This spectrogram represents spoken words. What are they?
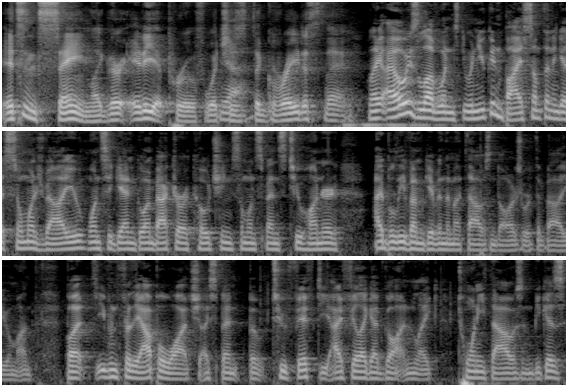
it's insane. Like they're idiot proof, which yeah. is the greatest thing. Like I always love when when you can buy something and get so much value. Once again, going back to our coaching, someone spends two hundred. I believe I'm giving them a thousand dollars worth of value a month. But even for the Apple Watch, I spent about two fifty. I feel like I've gotten like 20,000 because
